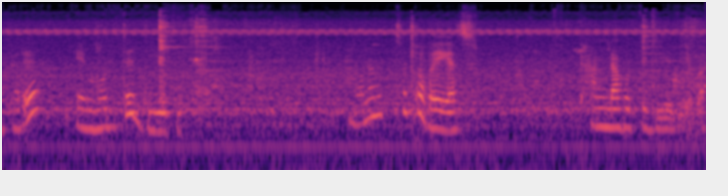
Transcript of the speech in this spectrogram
এবারে এর মধ্যে দিয়ে দিই। মনে হচ্ছে তো হয়ে গেছে। ঠান্ডা হতে দিয়ে দিই এবার।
